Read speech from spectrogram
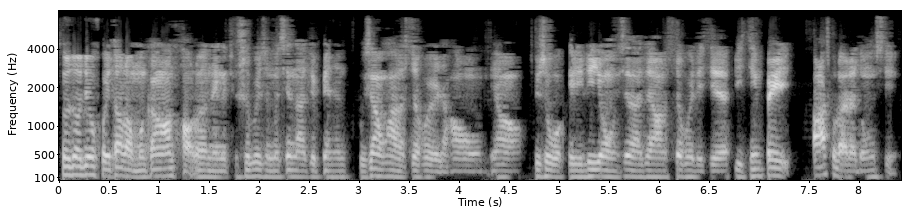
所以说就回到了我们刚刚讨论那个，就是为什么现在就变成图像化的社会，然后我们要，就是我可以利用现在这样社会的一些已经被。发出来的东西，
